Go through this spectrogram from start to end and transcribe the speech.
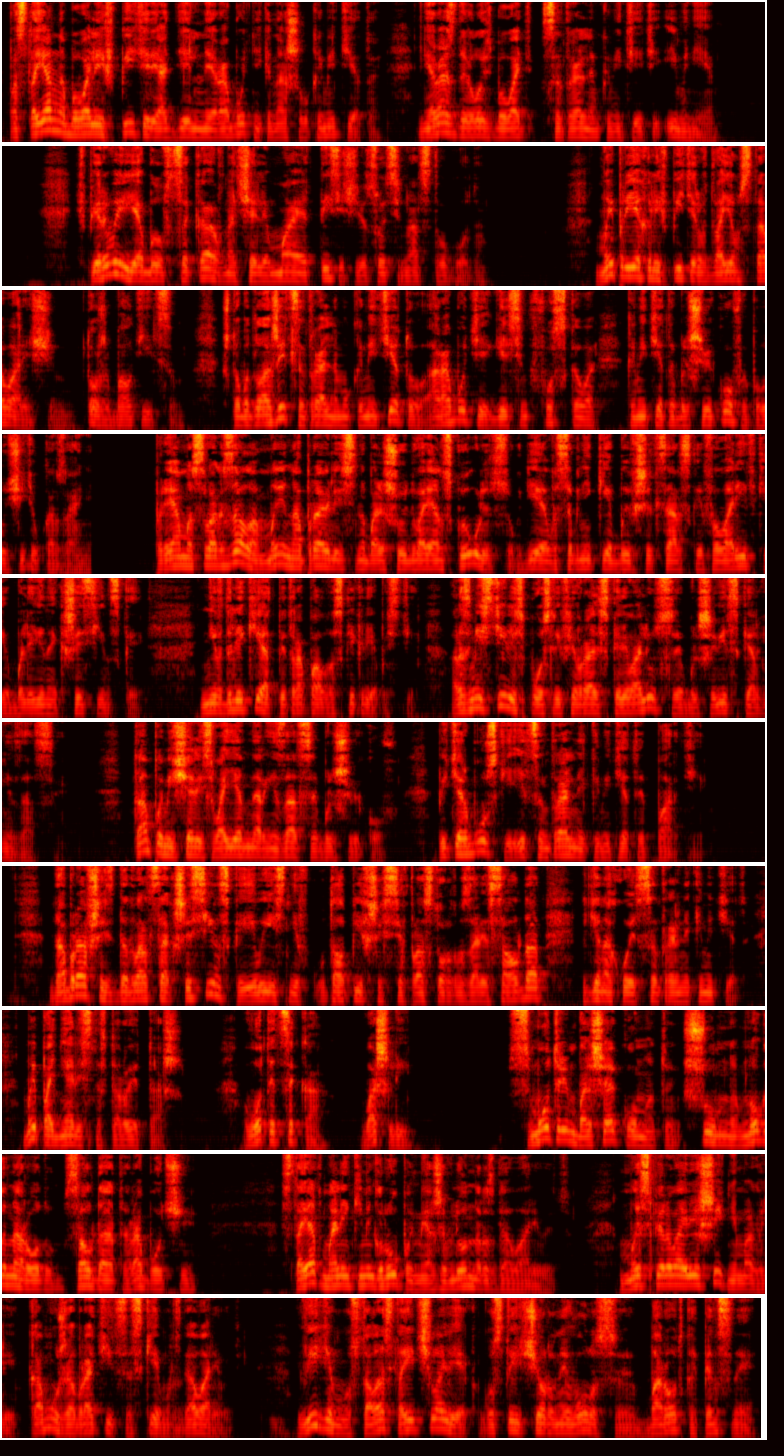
Постоянно бывали в Питере отдельные работники нашего комитета. Не раз довелось бывать в Центральном комитете и мне. Впервые я был в ЦК в начале мая 1917 года. Мы приехали в Питер вдвоем с товарищем, тоже балтийцем, чтобы доложить Центральному комитету о работе Гельсингфосского комитета большевиков и получить указания. Прямо с вокзала мы направились на Большую Дворянскую улицу, где в особняке бывшей царской фаворитки балерины Кшесинской, невдалеке от Петропавловской крепости, разместились после февральской революции большевистской организации. Там помещались военные организации большевиков – Петербургский и Центральные комитеты партии. Добравшись до дворца Кшесинской и выяснив у толпившихся в просторном зале солдат, где находится Центральный комитет, мы поднялись на второй этаж. Вот и ЦК. Вошли. Смотрим, большая комната, шумно, много народу, солдаты, рабочие. Стоят маленькими группами, оживленно разговаривают. Мы сперва решить не могли, кому же обратиться, с кем разговаривать. Видимо, у стола стоит человек, густые черные волосы, бородка, пенсне.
